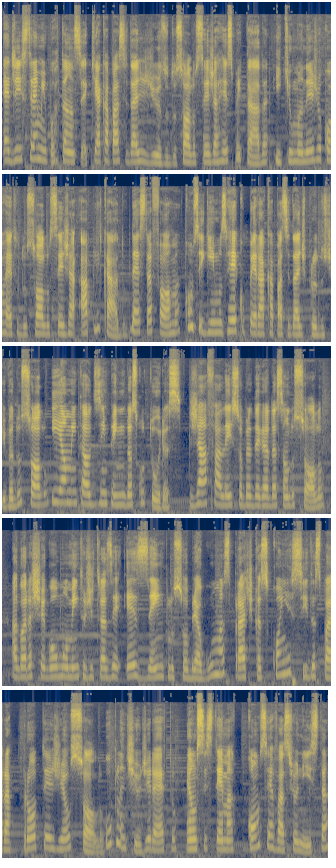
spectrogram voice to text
É de extrema importância que a capacidade de uso do solo seja respeitada e que o manejo correto do solo seja aplicado. Desta forma, conseguimos recuperar a capacidade produtiva do solo e aumentar o desempenho das culturas. Já falei sobre a degradação do solo, agora chegou o momento de trazer exemplos sobre algumas práticas conhecidas para proteger o solo. O plantio direto é um sistema conservacionista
